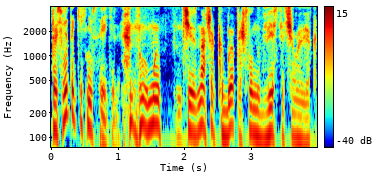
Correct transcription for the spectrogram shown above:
То есть вы таких не встретили? Ну, мы через наше КБ прошло ну, 200 человек.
